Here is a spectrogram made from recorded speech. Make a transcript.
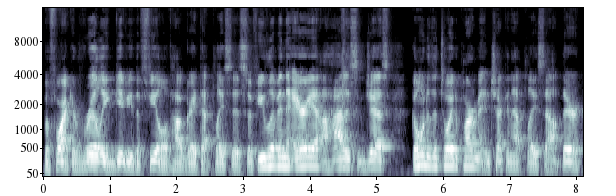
before I could really give you the feel of how great that place is. So if you live in the area, I highly suggest going to the toy department and checking that place out. They're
